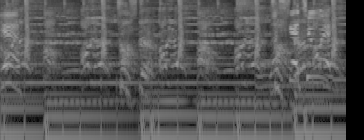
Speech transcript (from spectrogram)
Yeah. Let's get to it.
